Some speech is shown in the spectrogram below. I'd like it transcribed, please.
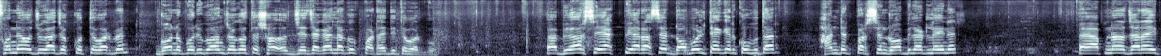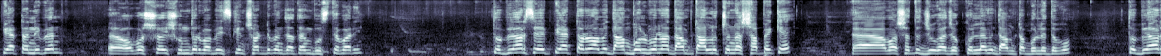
ফোনেও যোগাযোগ করতে পারবেন। গণপরিবহন জগতে যে জায়গায় লাগুক, পাঠিয়ে দিতে পারব। বিহার সে এক পেয়ার আছে ডবল ট্যাগের কবুতর হান্ড্রেড পার্সেন্ট র ব্লাড লাইনের আপনারা যারা এই পেয়ারটা নেবেন অবশ্যই সুন্দরভাবে স্ক্রিনশট দেবেন, যাতে আমি বুঝতে পারি। তো বিহার এই পেয়ারটারও আমি দাম বলব না, দামটা আলোচনার সাপেক্ষে। আমার সাথে যোগাযোগ করলে আমি দামটা বলে দেবো। তো বিহার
